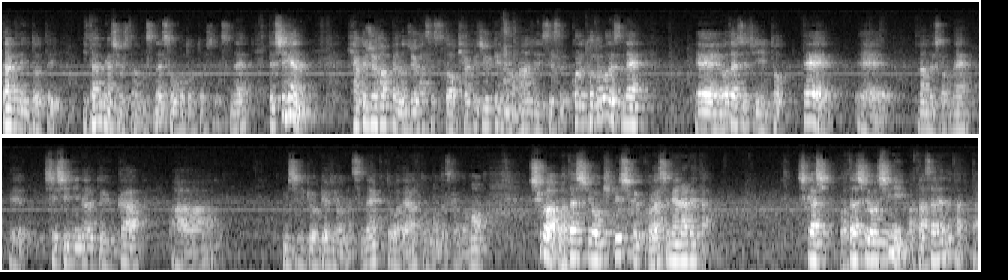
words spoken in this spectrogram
ダビデにとって痛みが生じたんですね。そのことを通してですね。で詩篇118編の18節と119編の71節。これとてもですね、えー、私たちにとって、えー、何でしょうね、えー、指針になるというかあ導きを受けるようなですね言葉であると思うんですけども。主は私を厳しく懲らしめられた。しかし私を死に渡されなかった。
